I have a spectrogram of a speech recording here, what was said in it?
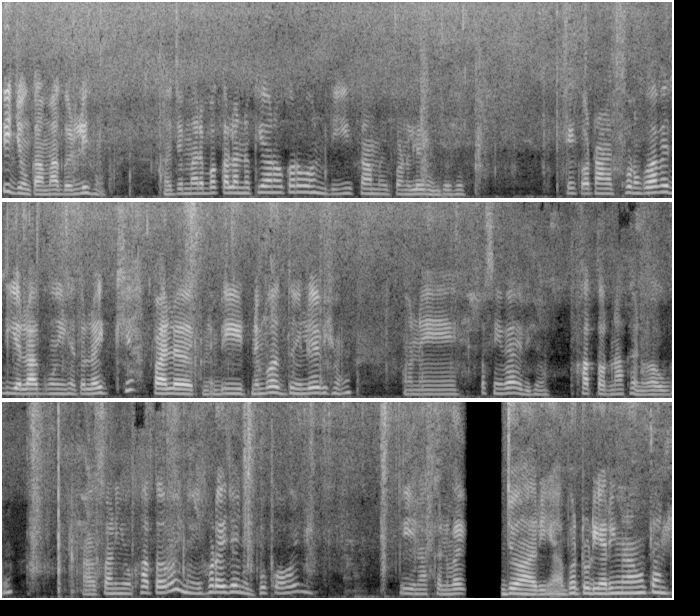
બીજું કામ આગળ લીધું. હજે મારે બકાલાનો ક્યારો કરવો ને એ કામ પણ લેવું જોઈએ. કંઈક અટાણે થોડુંક વાવી દઈએ લાગવું અહીંયા તો લાગીએ પાલક ને બીટ ને બધું હું. અને પછી વાવ્યું ખાતર નાખીને વાવવું આ સાણીઓ ખાતર હોય ને, એ હળાઈ જાય ને, ભૂકો હોય ને, એ નાખીને વાવી જો આ આ ભટુડિયા રીંગણા હતા ને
